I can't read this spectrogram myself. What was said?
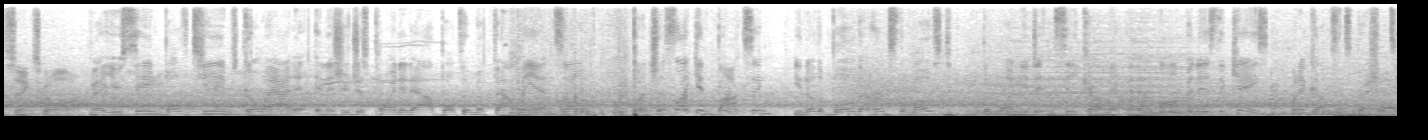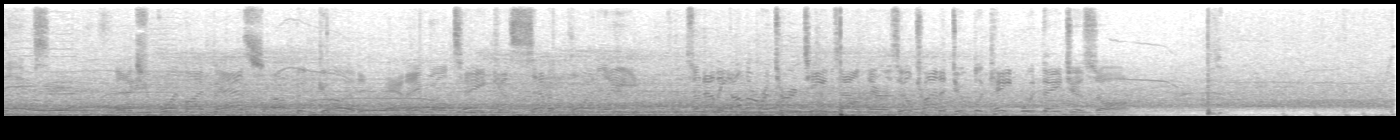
this thing's gone. Yeah, you've seen both teams go at it, and as you just pointed out, both of them have found the end zone. But just like in boxing, you know the blow that hurts the most? The one you didn't see coming, and that often is the case when it comes in special teams. Extra point by Bass, up and good. And they will take a seven-point lead. So now the other return teams out there as they'll try to duplicate what they just saw.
